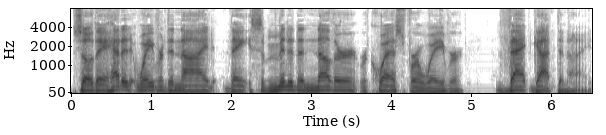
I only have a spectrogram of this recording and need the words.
So they had a waiver denied. They submitted another request for a waiver. That got denied.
